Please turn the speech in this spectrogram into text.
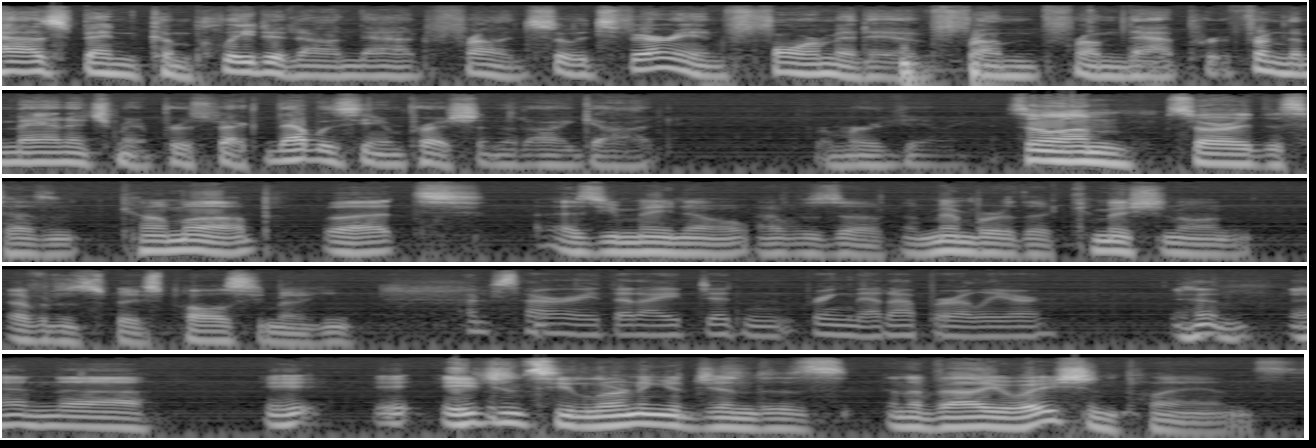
has been completed on that front. So it's very informative from from that per- from the management perspective. That was the impression that I got from reviewing. it. So I'm sorry this hasn't come up, but as you may know, I was a, a member of the Commission on Evidence-Based Policymaking, I'm sorry that I didn't bring that up earlier. and and uh, a- a- agency learning agendas and evaluation plans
